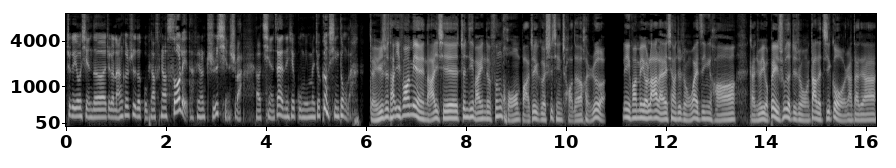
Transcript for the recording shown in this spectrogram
这个又显得这个兰格智的股票非常 solid，非常值钱，是吧？然后潜在的那些股民们就更心动了。等于是他一方面拿一些真金白银的分红，把这个事情炒得很热。另一方面又拉来像这种外资银行，感觉有背书的这种大的机构，让大家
